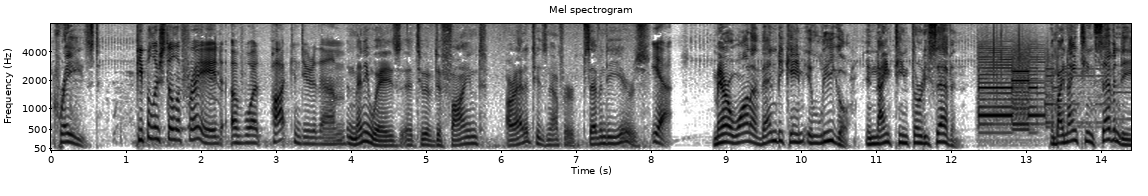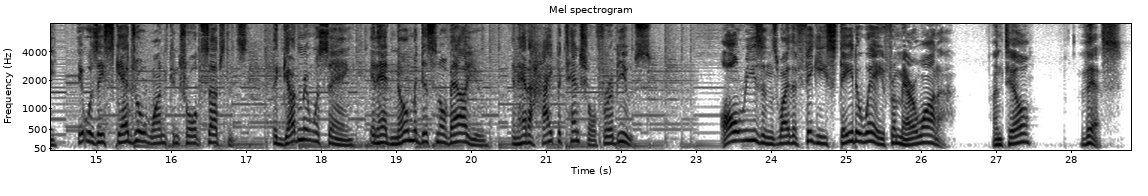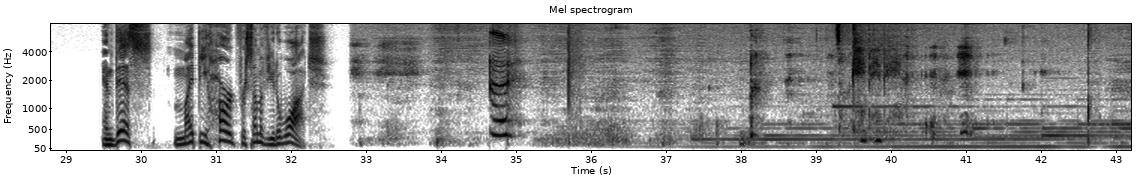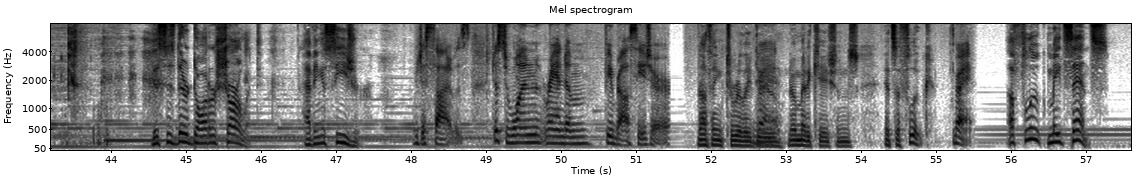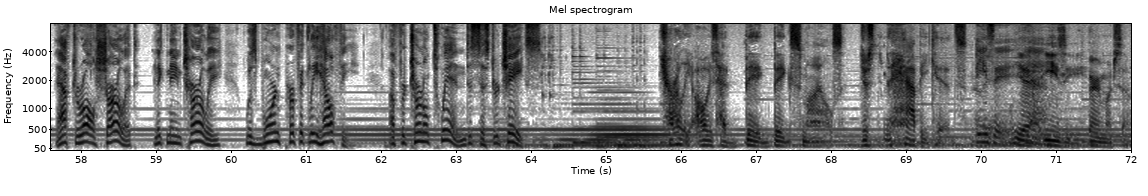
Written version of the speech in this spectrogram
crazed. People are still afraid of what pot can do to them. In many ways, uh, to have defined our attitudes now for 70 years. Yeah. Marijuana then became illegal in 1937. And by 1970, it was a Schedule 1 controlled substance. The government was saying it had no medicinal value and had a high potential for abuse. All reasons why the Figis stayed away from marijuana. Until this. And this might be hard for some of you to watch. Uh, it's okay, baby. This is their daughter, Charlotte, having a seizure. We just thought it was just one random febrile seizure. Nothing to really do, Right. no medications. It's a fluke. Right. A fluke made sense. After all, Charlotte, nicknamed Charlie, was born perfectly healthy, a fraternal twin to sister Chase. Charlie always had big, big smiles. Just happy kids. Easy. Yeah, easy. Very much so.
